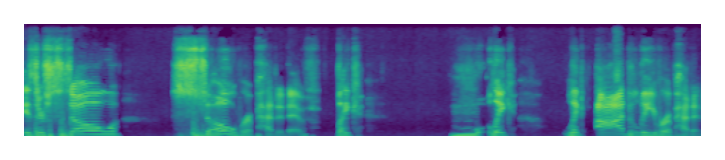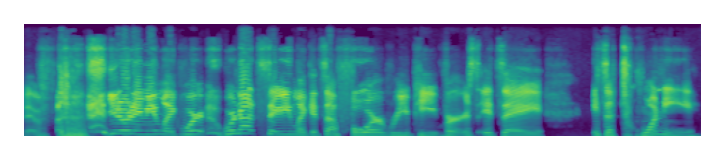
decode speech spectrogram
is they're so, so repetitive. Like, like like oddly repetitive. you know what I mean? Like we're we're not saying like it's a four repeat verse. It's a it's a 20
